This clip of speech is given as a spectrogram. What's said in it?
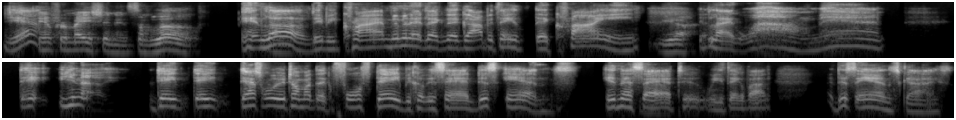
yeah, information, and some love. and um, love. They be crying. Remember that like that God thing, they're crying. Yeah, They're like, wow, man. They, you know, they they that's what we were talking about the fourth day because they said this ends. Isn't that sad too when you think about it? This ends, guys.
